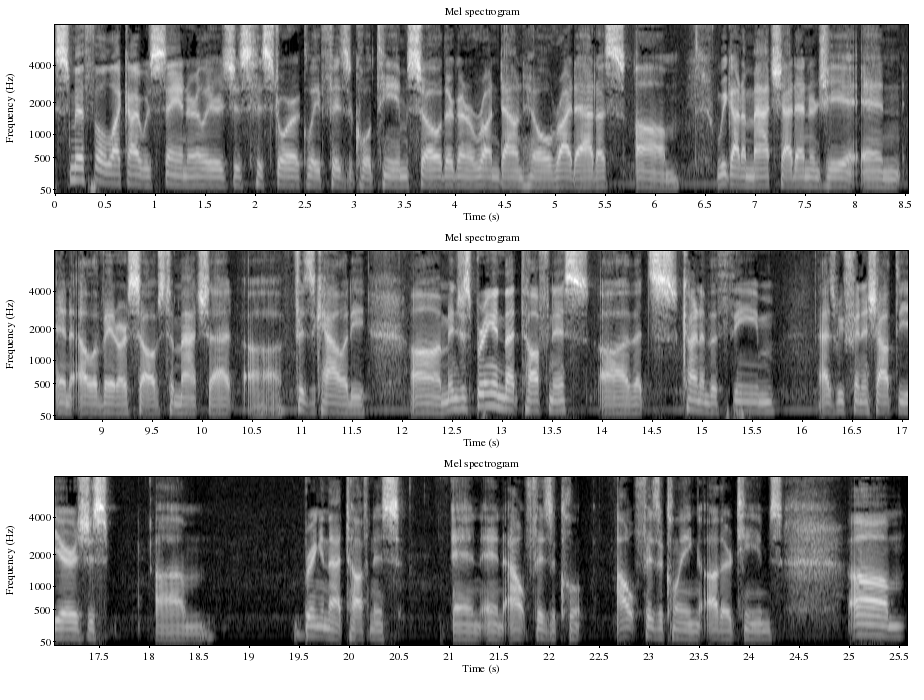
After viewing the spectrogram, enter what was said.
Smithville, like I was saying earlier, is just historically physical team, so they're going to run downhill right at us. Um, we got to match that energy and and elevate ourselves to match that uh, physicality, um, and just bring in that toughness. Uh, that's kind of the theme as we finish out the year. Is just um, bringing that toughness and and out physical out physicaling other teams. Um,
